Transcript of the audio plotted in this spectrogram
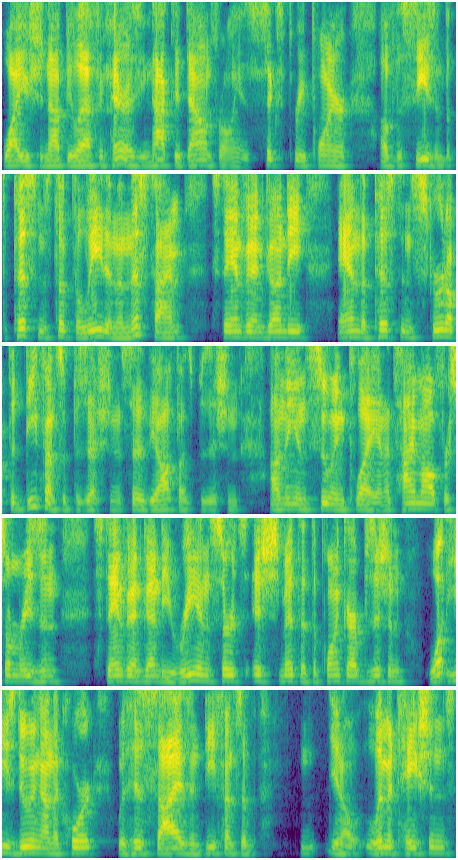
why you should not be laughing there as he knocked it down for only his sixth three pointer of the season. But the Pistons took the lead, and then this time Stan Van Gundy and the Pistons screwed up the defensive possession instead of the offense position on the ensuing play. And a timeout for some reason, Stan Van Gundy reinserts Ish Smith at the point guard position. What he's doing on the court with his size and defensive you know limitations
